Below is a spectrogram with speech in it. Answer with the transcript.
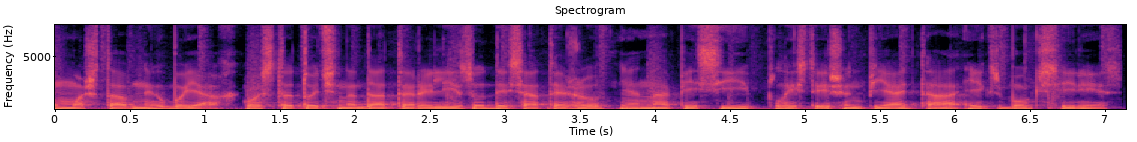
у масштабних боях. Остаточна дата релізу 10 жовтня на PC, PlayStation 5 та Xbox Series.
